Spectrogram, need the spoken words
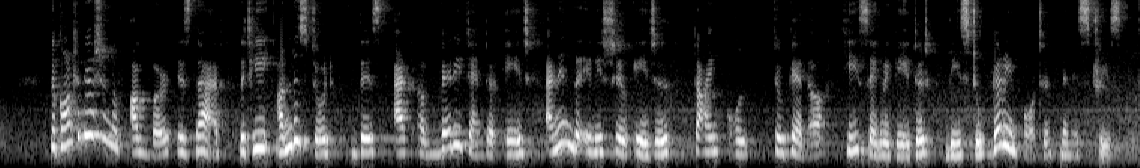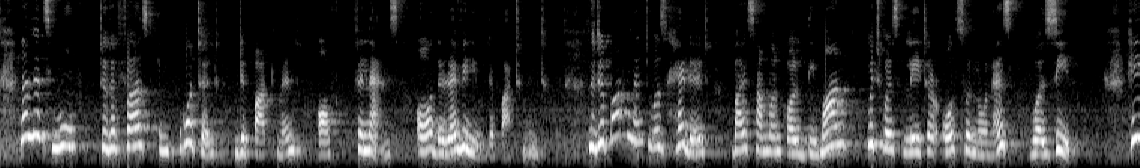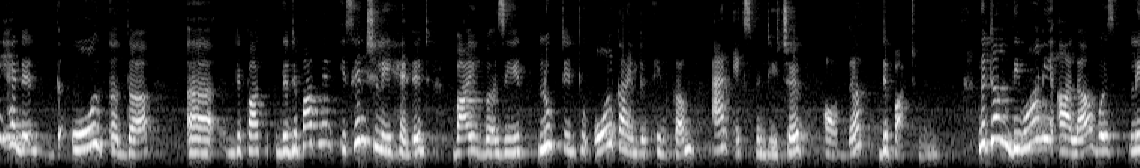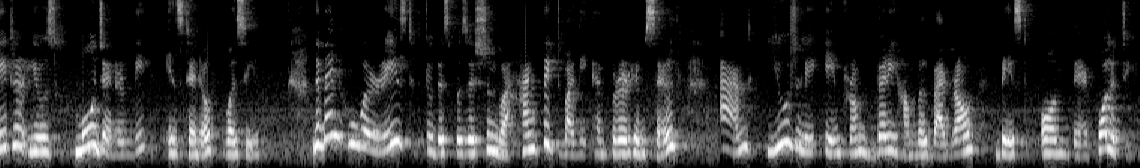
The contribution of Akbar is that, that he understood this at a very tender age and in the initial ages, time all together, he segregated these two very important ministries. Now let's move to the first important department of finance or the revenue department. The department was headed by someone called Diwan which was later also known as Wazir. He headed the, all uh, the uh, depart the department essentially headed by Wazir looked into all kind of income and expenditure of the department. The term Diwani Ala was later used more generally instead of Wazir. The men who were raised to this position were handpicked by the emperor himself and usually came from very humble background based on their quality.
